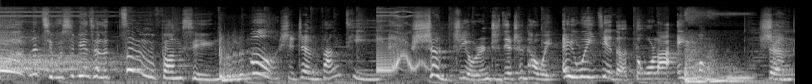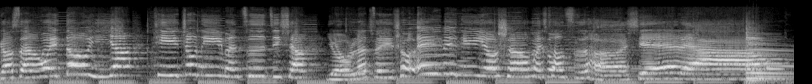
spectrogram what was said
那岂不是变成了正方形？不是正方体，甚至有人直接称它为 AV 界的哆啦 A 梦。身高三围都一样，体重你们自己想。有了最丑 AV 女友，社会从此和谐了。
